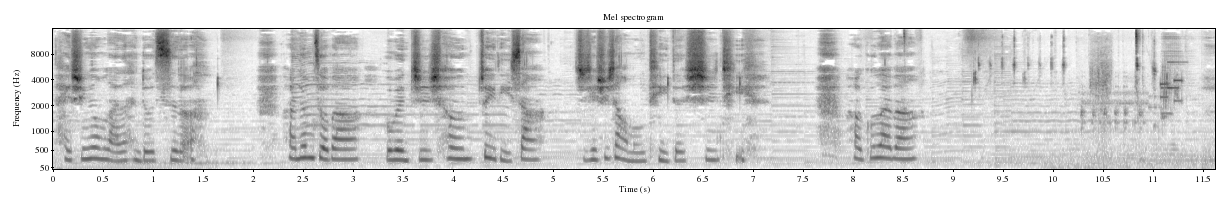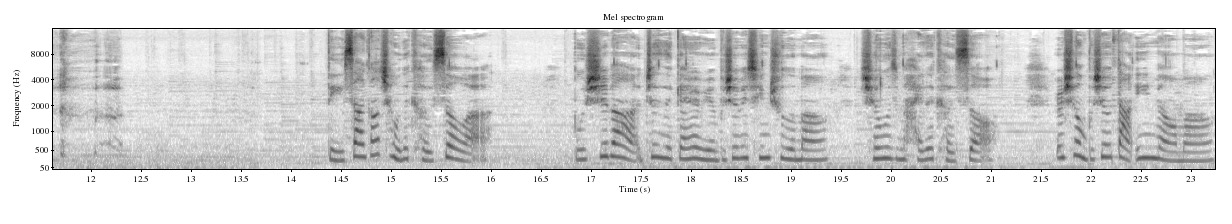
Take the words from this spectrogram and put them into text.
还是因为我们来了很多次了？好，那么走吧，我们直冲最底下，直接去找母体的尸体。好，过来吧。等一下，刚才我的咳嗽啊。不是吧？这里的感染源不是被清除了吗？全武怎么还在咳嗽？而且我们不是有打疫苗吗？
